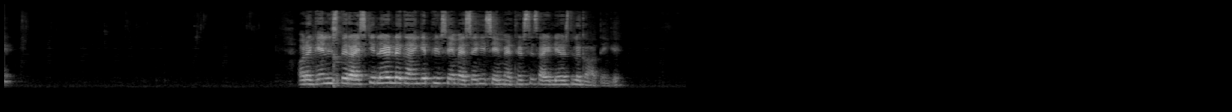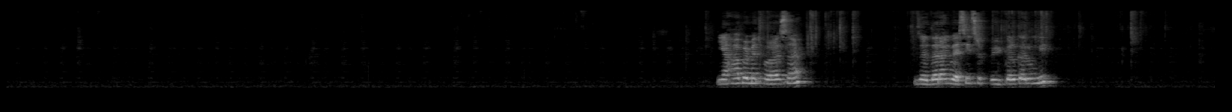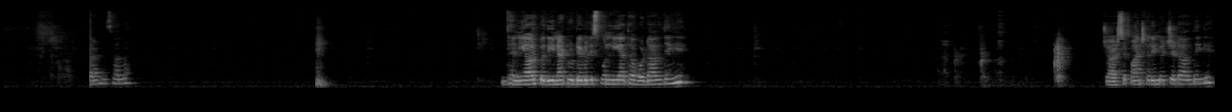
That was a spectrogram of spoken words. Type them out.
और अगेन इस पे राइस की लेयर लगाएँगे, फिर सेम ऐसे ही सेम मेथड से साइड लेयर्स लगा देंगे। यहाँ पर मैं थोड़ा सा जर्दा रंग वैसे ही स्प्रिंकल करूँगी। मसाला धनिया और पुदीना टू टेबल स्पून लिया था, वो डाल देंगे। चार से पाँच हरी मिर्चें डाल देंगे।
